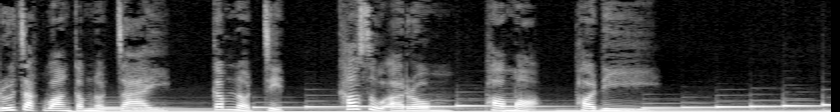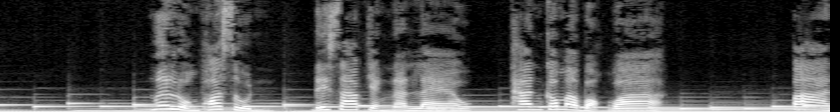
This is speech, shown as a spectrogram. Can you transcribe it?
รู้จักวางกำหนดใจกำหนดจิต เข้าสู่อารมณ์ พอเหมาะ พอดี เมื่อหลวงพ่อสุนได้ทราบอย่างนั้นแล้ว ท่านก็มาบอกว่า ปาน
